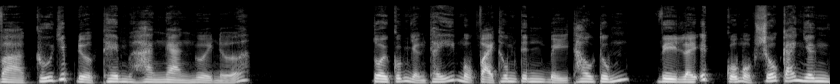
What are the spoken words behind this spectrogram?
và cứu giúp được thêm hàng ngàn người nữa. Tôi cũng nhận thấy một vài thông tin bị thao túng vì lợi ích của một số cá nhân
